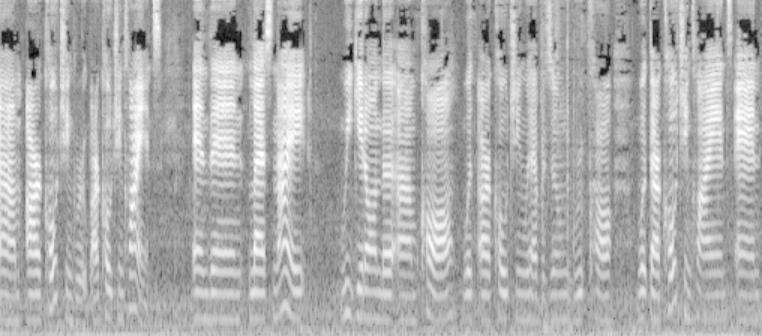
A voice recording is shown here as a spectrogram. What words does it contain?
um, our coaching group, our coaching clients. And then last night, we get on the um, call with our coaching. We have a Zoom group call with our coaching clients, and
